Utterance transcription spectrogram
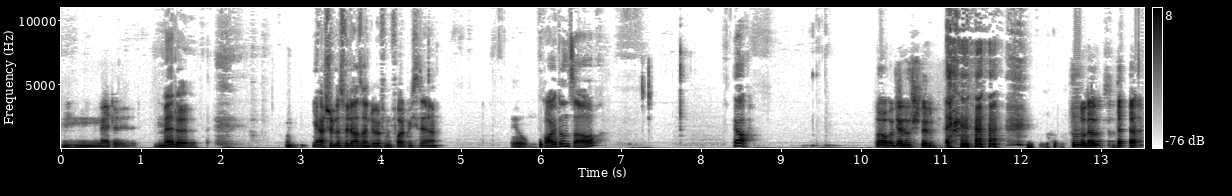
Metal. Metal. Ja, schön, dass wir da sein dürfen. Freut mich sehr. Jo. Freut uns auch. Ja. So, das ist still. so, da, da,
